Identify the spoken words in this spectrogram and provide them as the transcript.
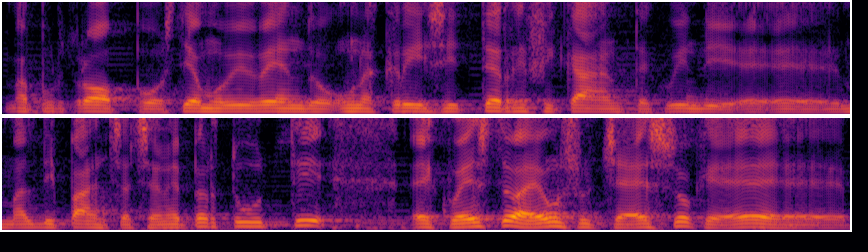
ma purtroppo stiamo vivendo una crisi terrificante, quindi eh, mal di pancia ce n'è per tutti e questo è un successo che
